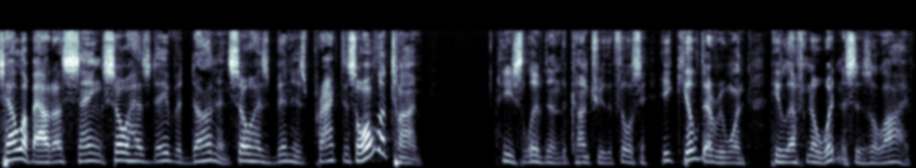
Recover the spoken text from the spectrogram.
tell about us, saying, So has David done, and so has been his practice all the time. He's lived in the country of the Philistines. He killed everyone. He left no witnesses alive.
